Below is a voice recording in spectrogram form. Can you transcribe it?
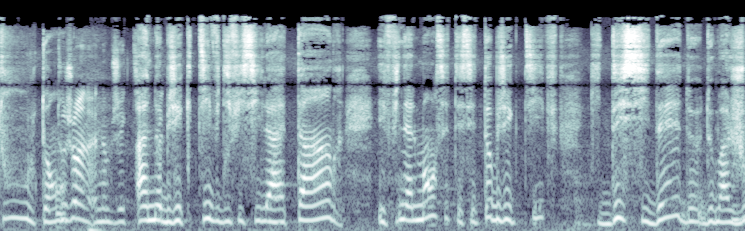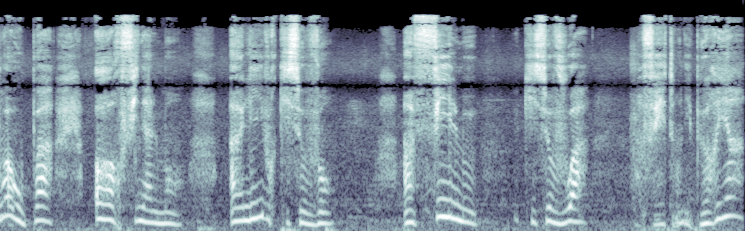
tout le temps Toujours un, un objectif. un objectif difficile à atteindre. Et finalement, c'était cet objectif qui décidait de, de ma joie ou pas. Or, finalement, un livre qui se vend, un film qui se voit, en fait, on n'y peut rien.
